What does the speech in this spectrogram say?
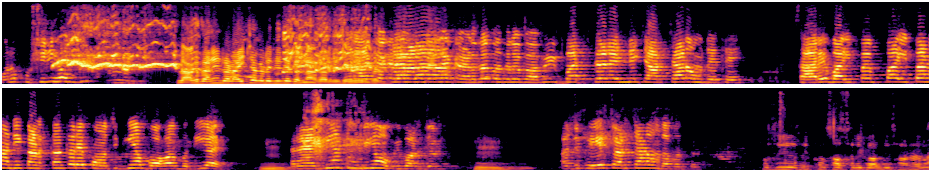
ਉਹਨੂੰ ਖੁਸ਼ੀ ਨਹੀਂ ਹੋਊਗੀ? ਲੱਗਦਾ ਨਹੀਂ ਲੜਾਈ ਝਗੜੇ ਦੀ ਤੇ ਗੱਲਾਂ ਕਰਦੇ ਸੀ। ਲੜਾਈ ਝਗੜਾ ਵਾਲਾ ਕਹਿਣ ਦਾ ਮਤਲਬ ਆ ਵੀ ਬੱਦਲ ਇੰਨੇ ਚੜ ਚੜ ਆਉਂਦੇ ਤੇ। ਸਾਰੇ ਭਾਈ ਭੈ- ਭਾਈ ਭੈਣਾਂ ਦੀ ਕਣਕਾਂ ਘਰੇ ਪਹੁੰਚ ਗਈਆਂ ਬਹੁਤ ਵਧੀਆ ਹੈ ਹੂੰ। ਰਹਿ ਗਈਆਂ ਤੂੜੀਆਂ ਉਹ ਵੀ ਬਣ ਜਾਣ। ਹੂੰ। ਅੱਜ ਫੇਰ ਚੜ ਚੜ ਆਉਂਦਾ ਬੱਦਲ। ਤੁਸੀਂ ਇਹ ਦੇਖੋ ਸਤਿ ਸ੍ਰੀ ਅਕਾਲ ਜੀ ਸਾਰਿਆਂ ਨੂੰ।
